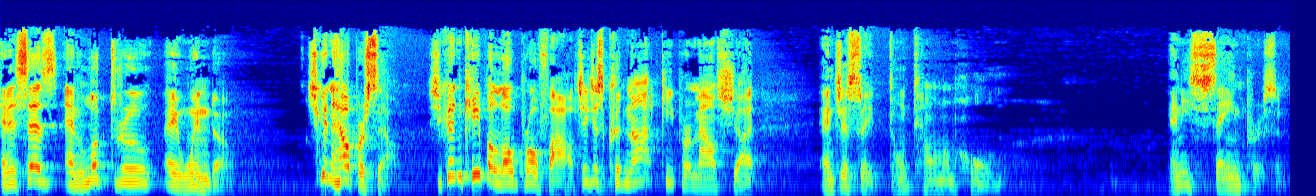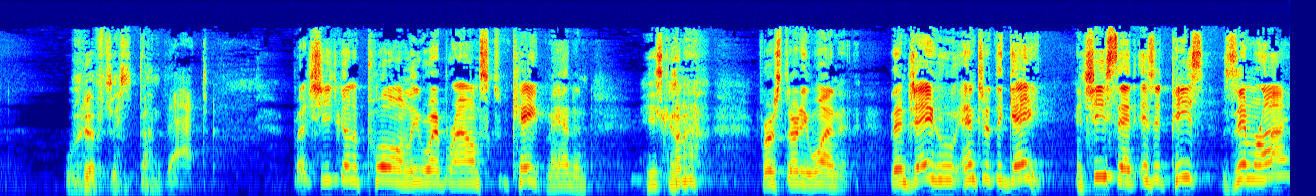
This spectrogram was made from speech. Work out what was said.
And it says, and look through a window. She couldn't help herself. She couldn't keep a low profile. She just could not keep her mouth shut and just say, Don't tell him I'm home. Any sane person would have just done that. But she's going to pull on Leroy Brown's cape, man, and he's going to, verse 31, then Jehu entered the gate, and she said, Is it peace, Zimri,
